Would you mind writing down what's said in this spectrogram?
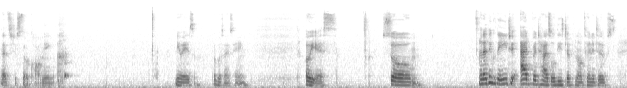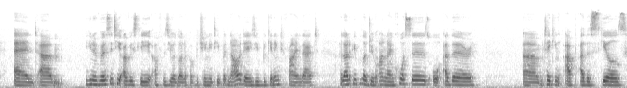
that's just so calming. Anyways, what was I saying? Oh, yes. So, and I think they need to advertise all these different alternatives. And um, university obviously offers you a lot of opportunity, but nowadays you're beginning to find that a lot of people are doing online courses or other um, taking up other skills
